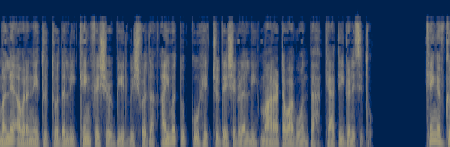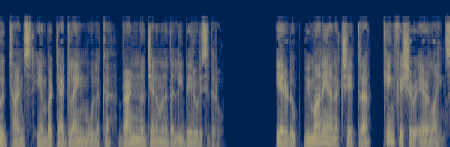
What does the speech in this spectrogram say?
Mallya ಅವರ ನೇತೃತ್ವದಲ್ಲಿ ಕಿಂಗ್ಫಿಶರ್ ಬೀರ್ ವಿಶ್ವದ ಐವತ್ತಕ್ಕೂ ಹೆಚ್ಚು ದೇಶಗಳಲ್ಲಿ ಮಾರಾಟವಾಗುವಂತಹ ಖ್ಯಾತಿ ಗಳಿಸಿತು. ಕಿಂಗ್ ಆಫ್ ಗುಡ್ ಟೈಮ್ಸ್ ಎಂಬ ಟ್ಯಾಗ್ಲೈನ್ ಮೂಲಕ ಬ್ರ್ಯಾಂಡನ್ನು ಜನಮನದಲ್ಲಿ ಬೇರೂರಿಸಿದರು. ಎರಡು, ವಿಮಾನಯಾನ ಕ್ಷೇತ್ರ. ಕಿಂಗ್ಫಿಶರ್ ಏರ್ಲೈನ್ಸ್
